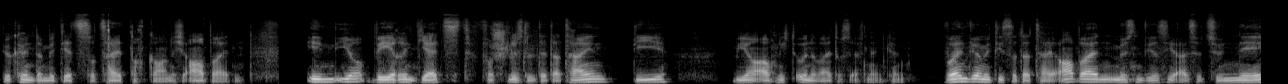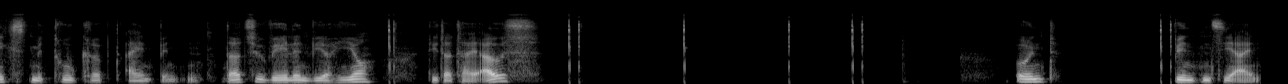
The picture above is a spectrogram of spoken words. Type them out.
wir können damit jetzt zurzeit noch gar nicht arbeiten. In ihr wären jetzt verschlüsselte Dateien, die wir auch nicht ohne weiteres öffnen können. Wollen wir mit dieser Datei arbeiten, müssen wir sie also zunächst mit TrueCrypt einbinden. Dazu wählen wir hier die Datei aus und binden sie ein.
